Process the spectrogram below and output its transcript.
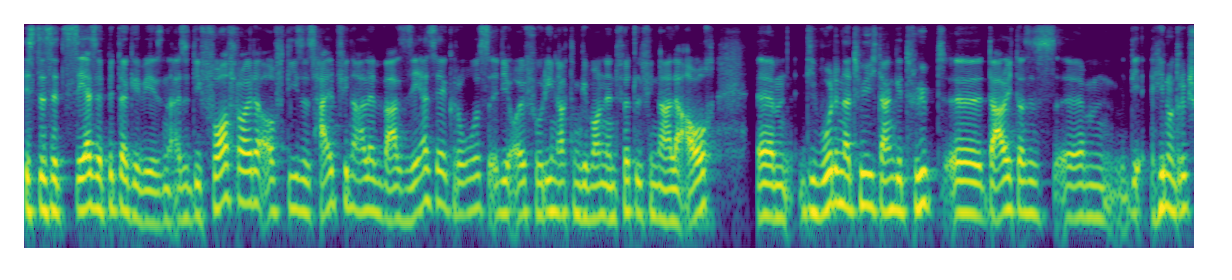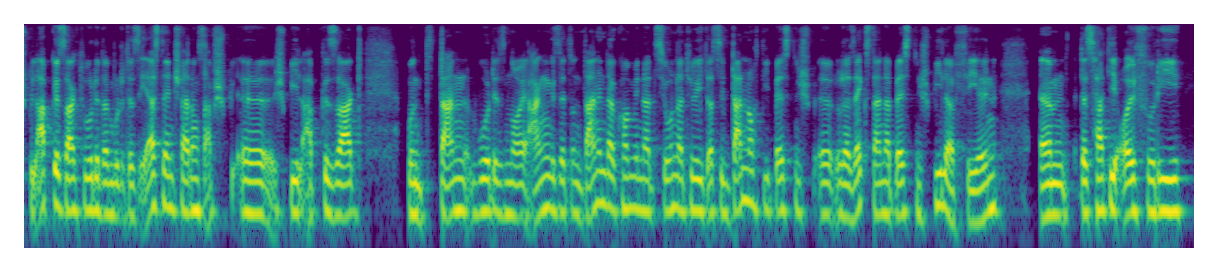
ist das jetzt sehr, sehr bitter gewesen. Also die Vorfreude auf dieses Halbfinale war sehr, sehr groß. Die Euphorie nach dem gewonnenen Viertelfinale auch. Ähm, die wurde natürlich dann getrübt äh, dadurch, dass es ähm, die Hin- und Rückspiel abgesagt wurde. Dann wurde das erste Entscheidungsspiel äh, abgesagt und dann wurde es neu angesetzt. Und dann in der Kombination natürlich, dass sie dann noch die besten äh, oder sechs deiner besten Spieler fehlen. Ähm, das hat die Euphorie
